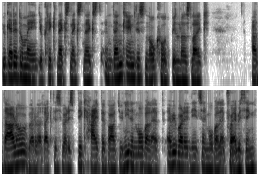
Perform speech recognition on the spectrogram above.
you get a domain, you click next, next, next. And then came these no code builders like Adalo, where like this very big hype about you need a mobile app. Everybody needs a mobile app for everything.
